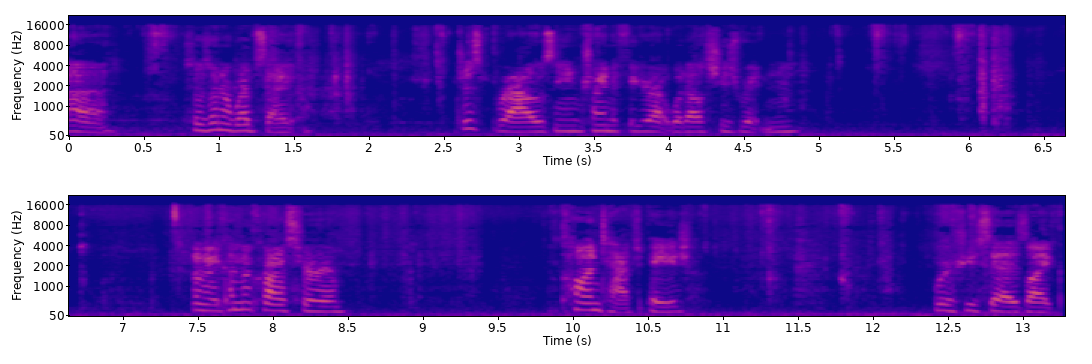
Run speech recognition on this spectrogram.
Uh, so I was on her website just browsing, trying to figure out what else she's written. And I come across her contact page where she says like,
